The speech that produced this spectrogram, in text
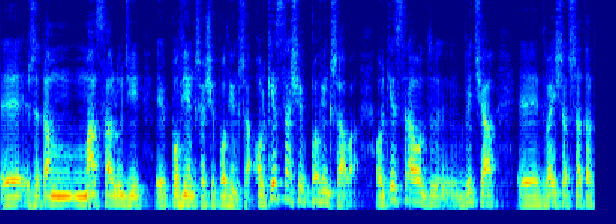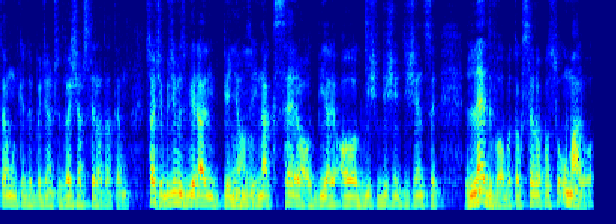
e, że tam masa ludzi e, powiększa się, powiększa. Orkiestra się powiększała. Orkiestra od e, bycia e, 23 lata temu, kiedy powiedziałem, czy 24 lata temu, słuchajcie, będziemy zbierali pieniądze i na Ksero odbijali, o, odbiliśmy 10 tysięcy ledwo, bo to Ksero po prostu umarło.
